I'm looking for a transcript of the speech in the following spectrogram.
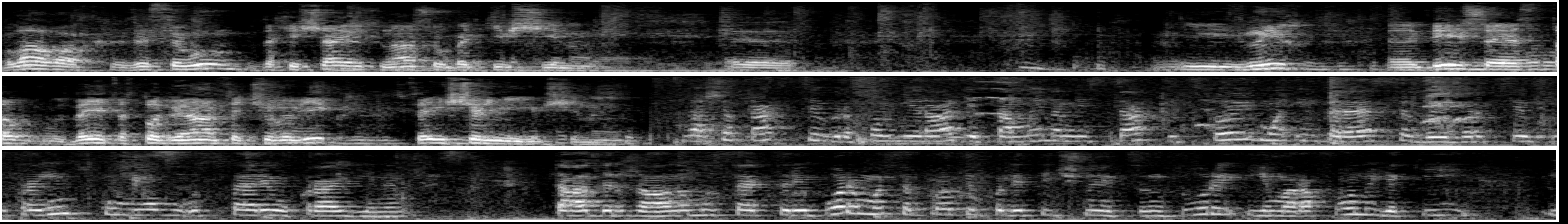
в лавах ЗСУ захищають нашу батьківщину. І з них е, більше, сто- здається, 112 чоловік це із Чернігівщини. Наша фракція в Верховній Раді та ми на місцях відстоюємо інтереси виборців, українську мову у сфері України та державному секторі. Боремося проти політичної цензури і марафону, який і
